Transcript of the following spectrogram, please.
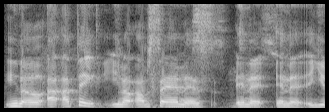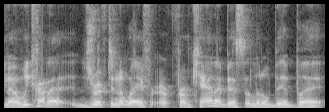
you know i, I think you know i'm saying Yes, this in yes. a in a you know we kind of drifting away from, from cannabis a little bit but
